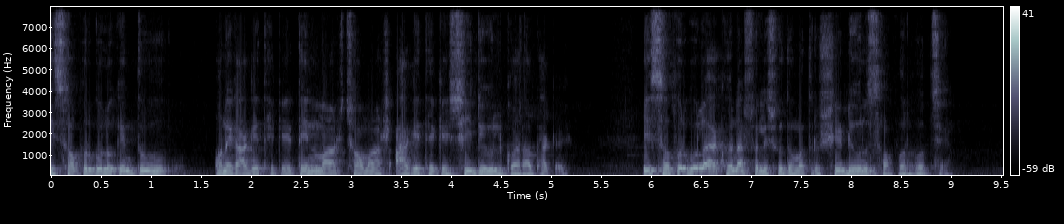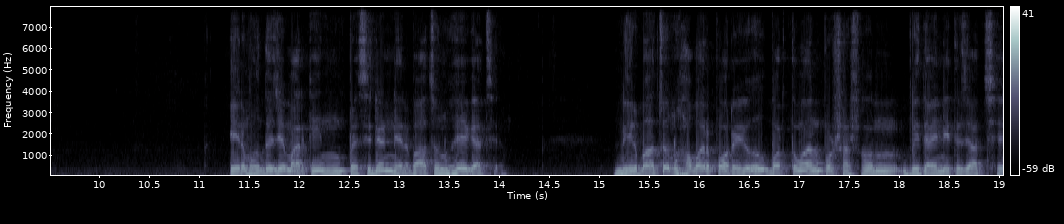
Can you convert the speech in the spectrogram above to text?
এই সফরগুলো কিন্তু অনেক আগে থেকে, তিন মাস, ছ মাস আগে থেকে শিডিউল করা থাকে। এই সফরগুলো এখন আসলে শুধুমাত্র শিডিউল সফর হচ্ছে। এর মধ্যে যে মার্কিন প্রেসিডেন্ট নির্বাচন হয়ে গেছে, নির্বাচন হবার পরেও বর্তমান প্রশাসন বিদায় নিতে যাচ্ছে,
